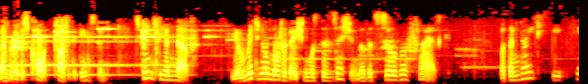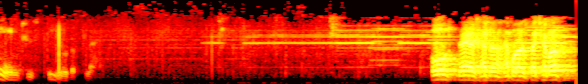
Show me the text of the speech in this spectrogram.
A member of his court plotted against him. Strangely enough, the original motivation was possession of the silver flask. But the night he came to steal the flask. Who dares enter Emperor's bedchamber?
